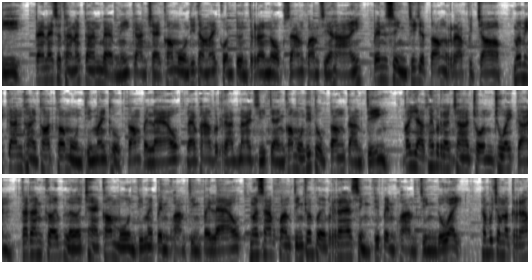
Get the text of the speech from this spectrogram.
ดี แต่ในสถานการณ์แบบนี้การแชร์ข้อมูลที่ทำให้คนตื่นตระหนกสร้างความเสียหาย เป็นสิ่งที่จะต้องรับผิดชอบ เมื่อมีการถ่ายทอดข้อมูลที่ไม่ถูกต้องไปแล้ว และภาครัฐได้ชี้แจงข้อมูลที่ถูกต้องตามจริง ก็อยากให้ประชาชนช่วยกัน ถ้าท่านเคยเผลอแชร์ข้อมูลที่ไม่เป็นความจริงไปแล้ว เมื่อทราบความจริงช่วยเผยแพร่สิ่งที่เป็นความจริงด้วยท่านผู้ชมนะครับ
